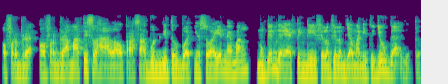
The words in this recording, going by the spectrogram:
over over dramatis lah ala prasabun gitu. Buat nyesuaiin memang mungkin gak acting di film-film zaman itu juga gitu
